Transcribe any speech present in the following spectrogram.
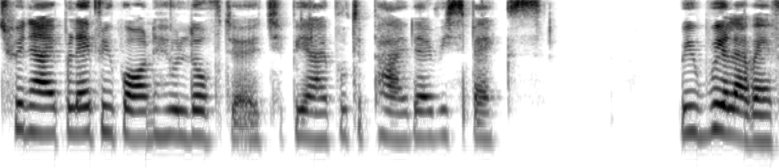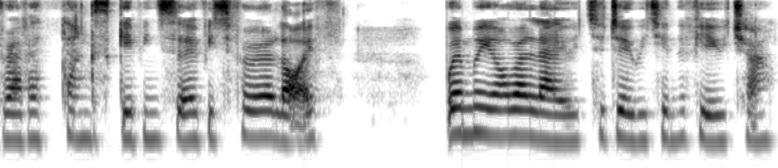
to enable everyone who loved her to be able to pay their respects. We will, however, have a Thanksgiving service for her life when we are allowed to do it in the future.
